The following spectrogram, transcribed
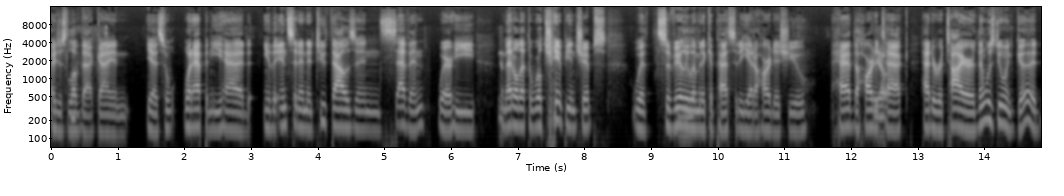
I just love that guy. And yeah, so what happened? He had you know the incident in 2007 where he yeah. medaled at the World Championships with severely mm-hmm. limited capacity. He had a heart issue, had the heart yep. attack, had to retire, then was doing good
